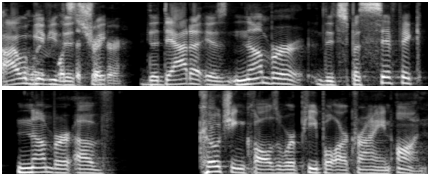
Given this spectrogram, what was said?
i will Like, give you what's this the straight trigger? the data is number the specific number of coaching calls where people are crying on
